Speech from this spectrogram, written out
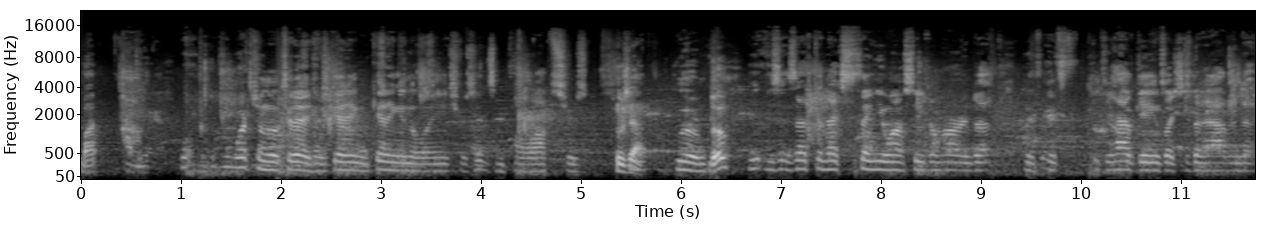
But um, watching Lou today. She was getting getting in the lane. She was hitting some ups. She who's that? Lou. Lou? Is, is that the next thing you want to see from her? And that if, if, if you have games like she's been having, that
